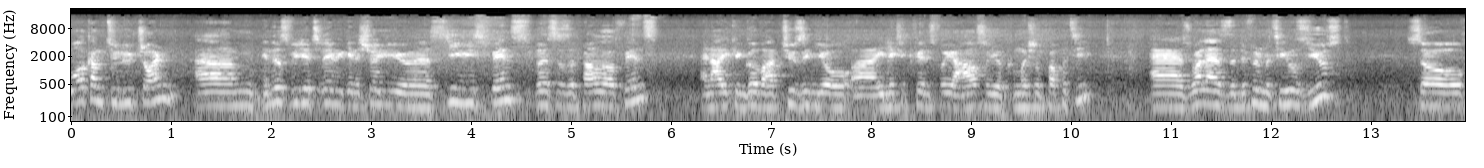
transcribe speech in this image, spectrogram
Welcome to Lutron. Um, in this video today we're going to show you a series fence versus a parallel fence and how you can go about choosing your uh, electric fence for your house or your commercial property as well as the different materials used. So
